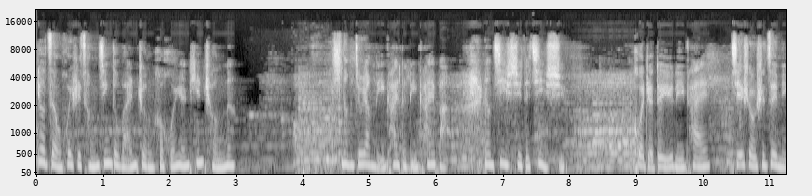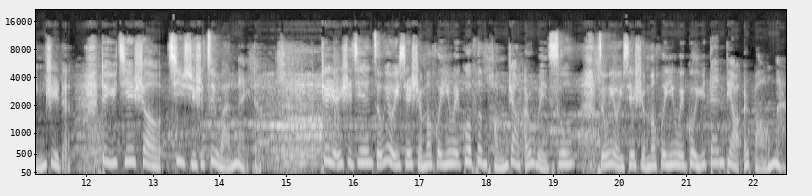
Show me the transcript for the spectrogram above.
又怎会是曾经的完整和浑然天成呢？那么就让离开的离开吧，让继续的继续。或者对于离开。接受是最明智的，对于接受，继续是最完美的。这人世间总有一些什么会因为过分膨胀而萎缩，总有一些什么会因为过于单调而饱满。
